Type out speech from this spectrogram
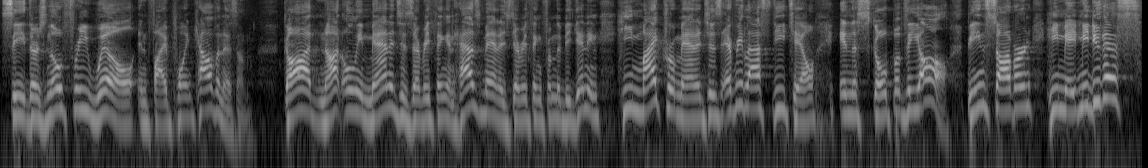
See, there's no free will in five point Calvinism. God not only manages everything and has managed everything from the beginning, he micromanages every last detail in the scope of the all. Being sovereign, he made me do this.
